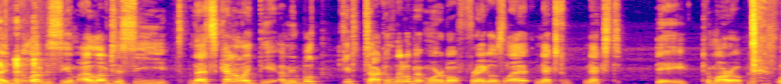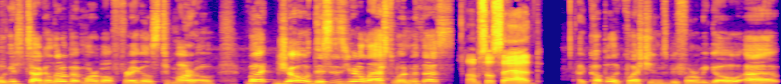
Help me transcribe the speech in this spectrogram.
I do love to see him. I love to see. That's kind of like the. I mean, we'll get to talk a little bit more about Fraggles la- next next day tomorrow. we'll get to talk a little bit more about Fraggles tomorrow. But Joe, this is your last one with us. I'm so sad. A couple of questions before we go. Uh,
